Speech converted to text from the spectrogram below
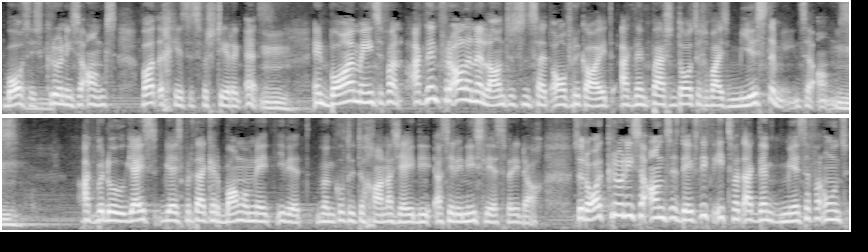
basies kroniese angs wat 'n geestesversteuring is hmm. en baie mense van ek dink veral in 'n land soos in Suid-Afrika het ek dink persentasie gewys meeste mense angs hmm. Ek bedoel jy's jy's partykeer bang om net, jy weet, winkel toe te gaan as jy die as jy die nuus lees vir die dag. So daai kroniese angs is definitief iets wat ek dink meeste van ons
